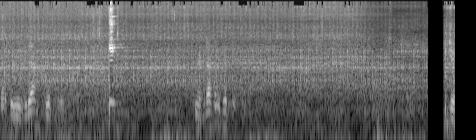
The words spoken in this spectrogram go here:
ઘરથી નીકળ્યા ખેતરે. નીકળ્યા છે ને ખેતરે? જો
